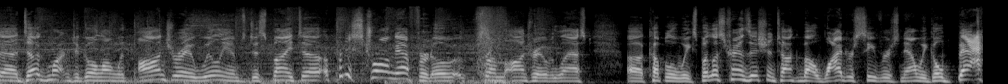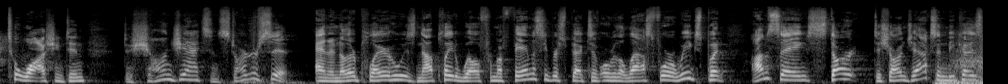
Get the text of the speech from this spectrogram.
uh, Doug Martin to go along with Andre Williams, despite uh, a pretty strong effort from Andre over the last uh, couple of weeks. But let's transition and talk about wide receivers now. We go back to Washington. DeSean Jackson, starter sit. and another player who has not played well from a fantasy perspective over the last four weeks. But I'm saying start DeSean Jackson because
